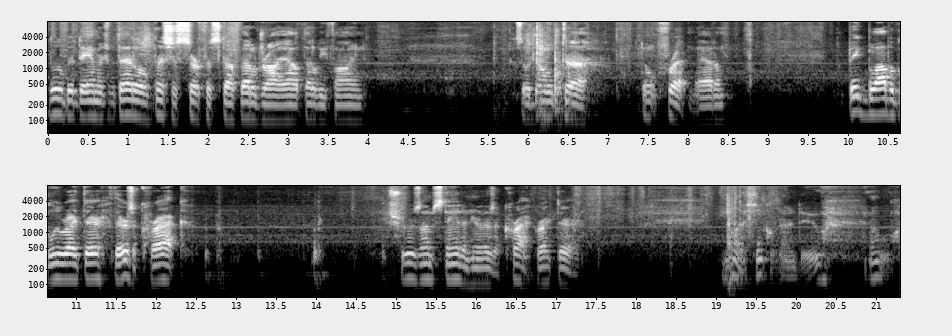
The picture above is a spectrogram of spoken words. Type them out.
A little bit damaged, but that'll that's just surface stuff. That'll dry out. That'll be fine. So don't uh, don't fret, Adam. Big blob of glue right there. There's a crack sure as I'm standing here, there's a crack right there. You know what I think we're going to do? Oh,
